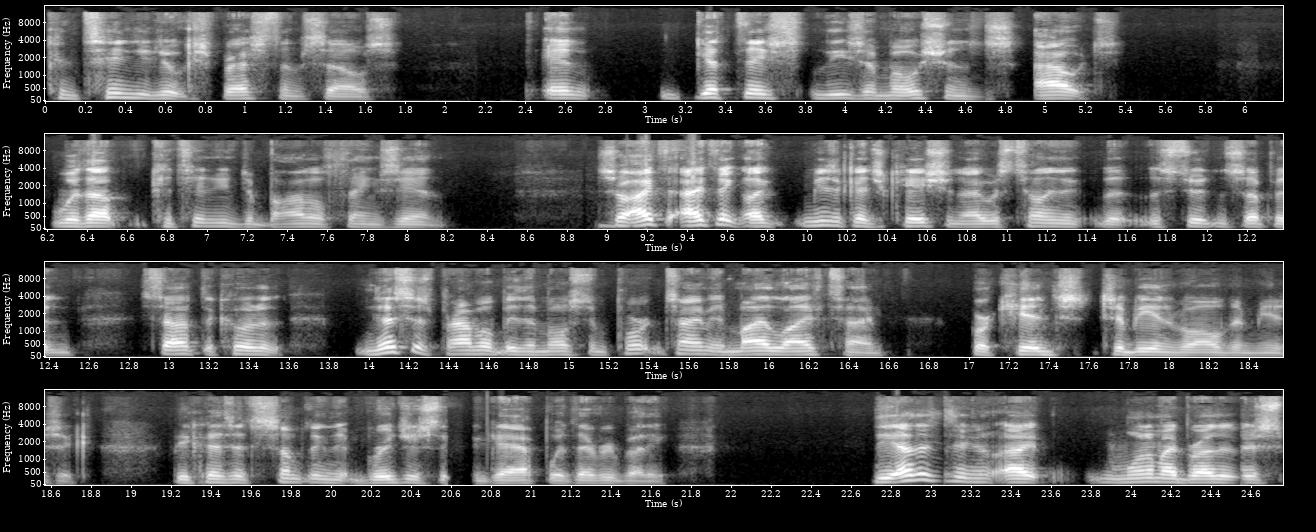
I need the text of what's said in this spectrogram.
continue to express themselves and get these these emotions out without continuing to bottle things in. So I th I think like music education, I was telling the, the students up in South Dakota, this is probably the most important time in my lifetime for kids to be involved in music because it's something that bridges the gap with everybody. The other thing, I one of my brothers,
